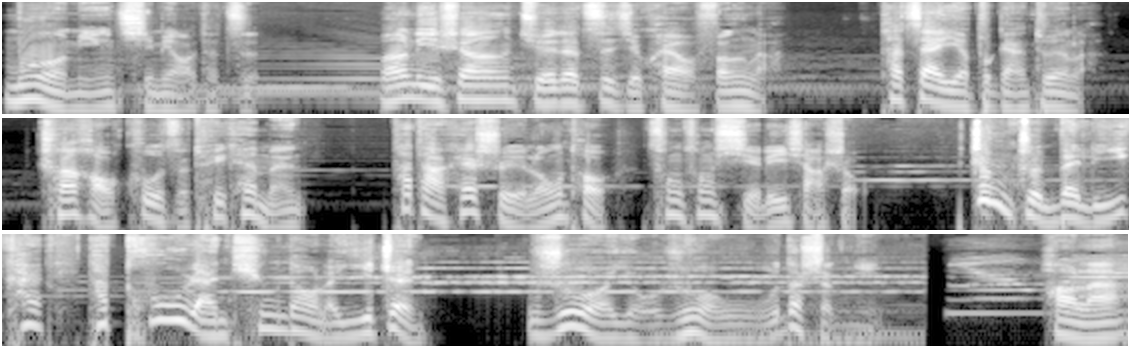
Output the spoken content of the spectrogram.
莫名其妙的字。王立生觉得自己快要疯了，他再也不敢蹲了，穿好裤子推开门，他打开水龙头，匆匆洗了一下手，正准备离开，他突然听到了一阵若有若无的声音。好了，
